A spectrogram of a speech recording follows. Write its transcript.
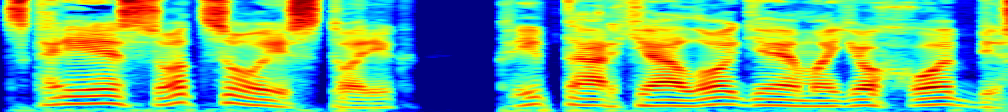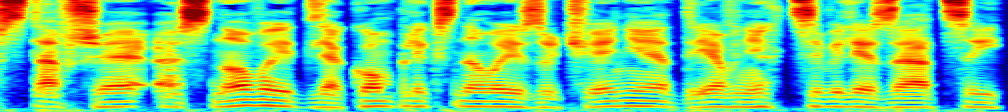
«Скорее, социоисторик. Криптоархеология — мое хобби, ставшее основой для комплексного изучения древних цивилизаций».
